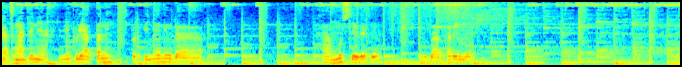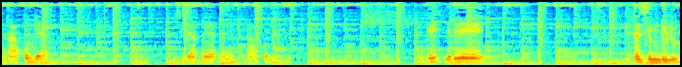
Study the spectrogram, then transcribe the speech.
nggak sengaja nih ya. Ini kelihatan nih sepertinya ini udah hangus ya guys ya. Terbakar ini ya. Rapuh dia. Sudah kelihatan nih rapuh nih. oke jadi kita zoom dulu.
